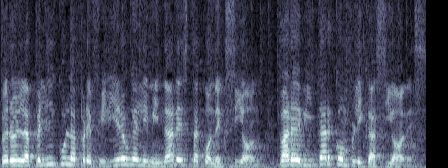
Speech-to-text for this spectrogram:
pero en la película prefirieron eliminar esta conexión para evitar complicaciones.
